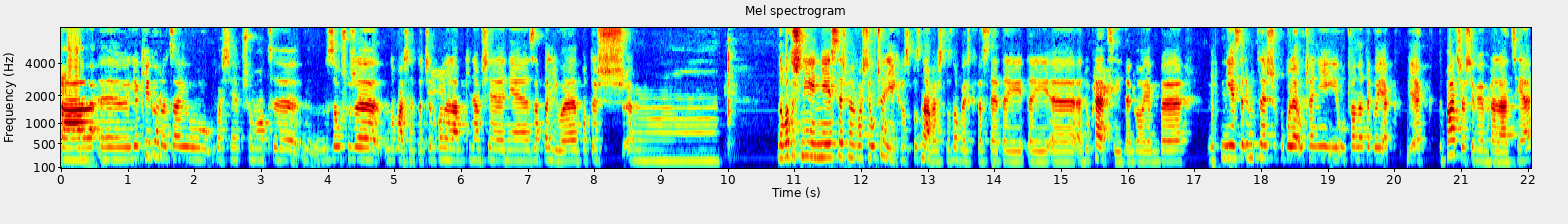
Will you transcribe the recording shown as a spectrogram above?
A y, jakiego rodzaju właśnie przemocy, załóżmy, że no właśnie te czerwone lampki nam się nie zapaliły, bo też no bo też nie, nie jesteśmy właśnie uczeni ich rozpoznawać, to znowu jest kwestia tej, tej e, edukacji, tego jakby nie jesteśmy też w ogóle uczeni i uczone tego, jak, jak dbać o siebie w relacje.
